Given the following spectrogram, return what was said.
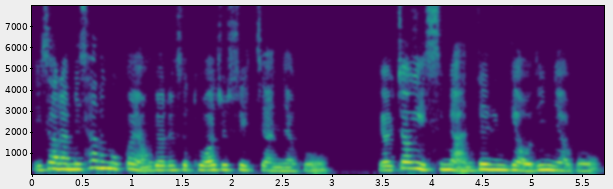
이 사람이 사는 곳과 연결해서 도와줄 수 있지 않냐고, 열정이 있으면 안 되는 게 어딨냐고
